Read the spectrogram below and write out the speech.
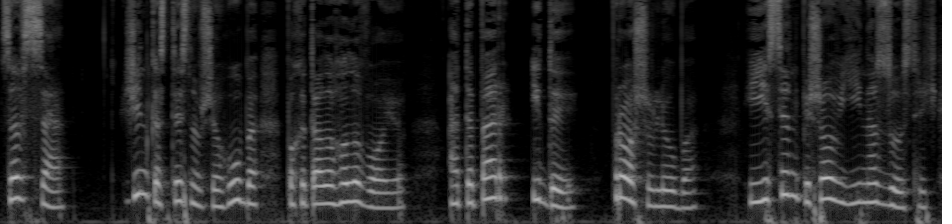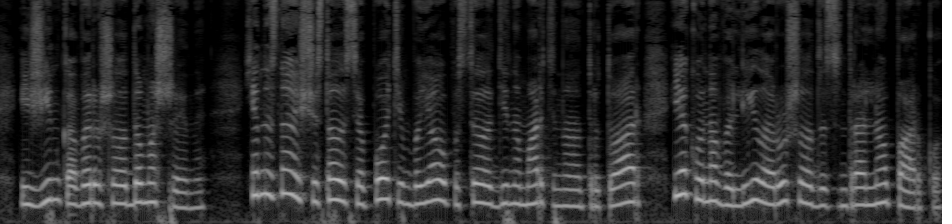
За все. Жінка, стиснувши губи, похитала головою. А тепер іди. Прошу, Люба. Її син пішов їй назустріч, і жінка вирушила до машини. Я не знаю, що сталося потім, бо я опустила Діна Мартіна на тротуар і, як вона веліла, рушила до центрального парку.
